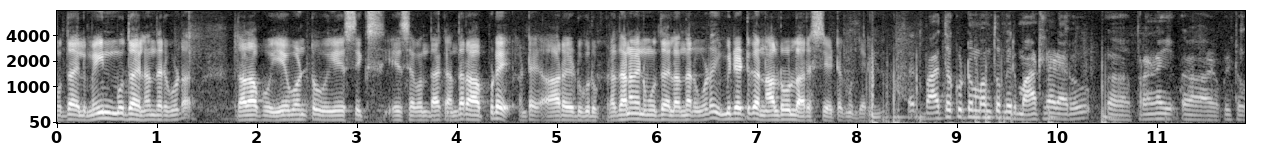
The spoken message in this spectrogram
ముద్దాయిలు మెయిన్ ముద్దాయిలు అందరూ కూడా దాదాపు A one to A six A seven దాకా అందరూ అప్పుడే అంటే ఆరు ఏడుగురు ప్రధానమైన ముద్దాయిలు అందరూ కూడా ఇమీడియట్గా నాలుగు రోజులు అరెస్ట్ చేయడం కూడా జరిగింది. సార్ బాధిత కుటుంబంతో మీరు మాట్లాడారు ప్రణయ్ ఇటు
